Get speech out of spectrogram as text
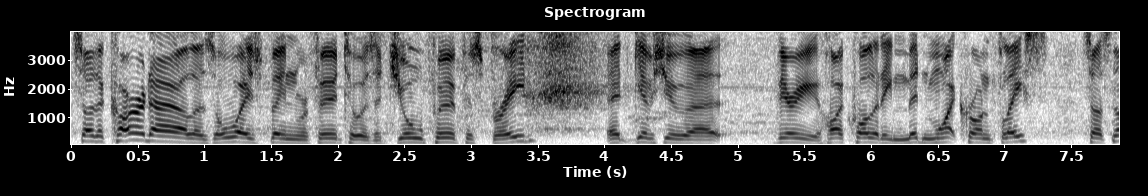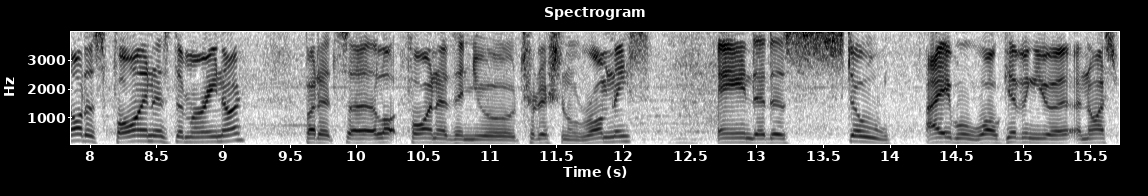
So the Corriedale has always been referred to as a dual purpose breed. It gives you a very high quality mid micron fleece. So it's not as fine as the merino, but it's a lot finer than your traditional Romneys. And it is still able, while giving you a, a nice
